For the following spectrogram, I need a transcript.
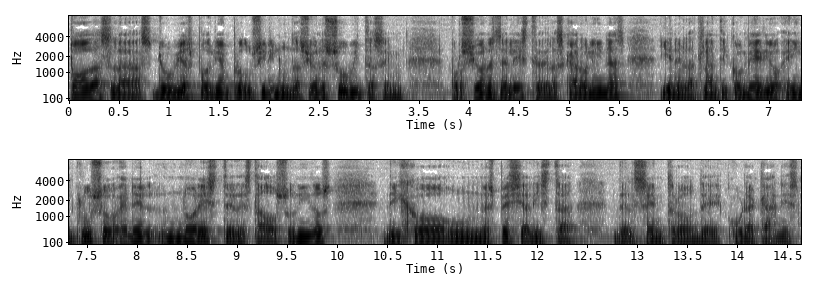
todas las lluvias podrían producir inundaciones súbitas en porciones del este de las Carolinas y en el Atlántico Medio e incluso en el noreste de Estados Unidos, dijo un especialista del Centro de Huracanes.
